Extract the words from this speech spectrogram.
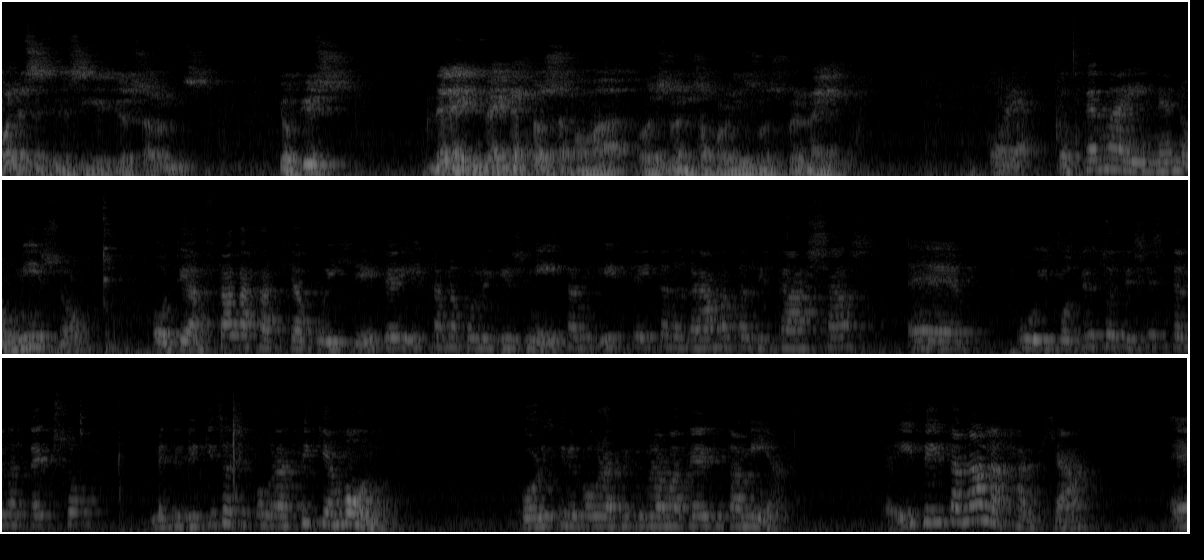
πολλές ευθύνες έχει ο κύριος Ναρώνη. Και ο οποίος δεν έχει φέρει και αυτός ακόμα ορισμένους απολογισμούς που πρέπει να έχει. Ωραία. Το θέμα είναι, νομίζω, ότι αυτά τα χαρτιά που είχε, είτε ήταν απολογισμοί, ήταν, είτε ήταν γράμματα δικά σας, ε, που υποτίθεται ότι εσείς στέλνατε έξω με τη δική σας υπογραφή και μόνο, χωρίς την υπογραφή του γραμματέα ή του ταμεία. Ε, είτε ήταν άλλα χαρτιά, ε,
